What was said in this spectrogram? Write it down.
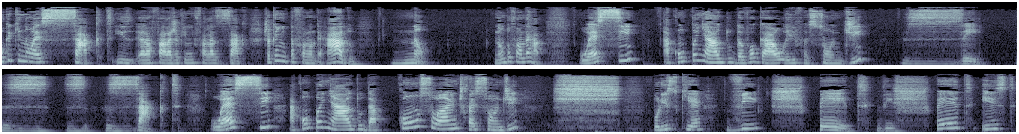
Por que, que não é sagt? E ela fala, Jaqueline fala sagt. Jaqueline está falando errado? Não. Não estou falando errado. O S acompanhado da vogal, ele faz som de Z. Z. O S acompanhado da consoante faz som de sh. Por isso que é? Wie spät ist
